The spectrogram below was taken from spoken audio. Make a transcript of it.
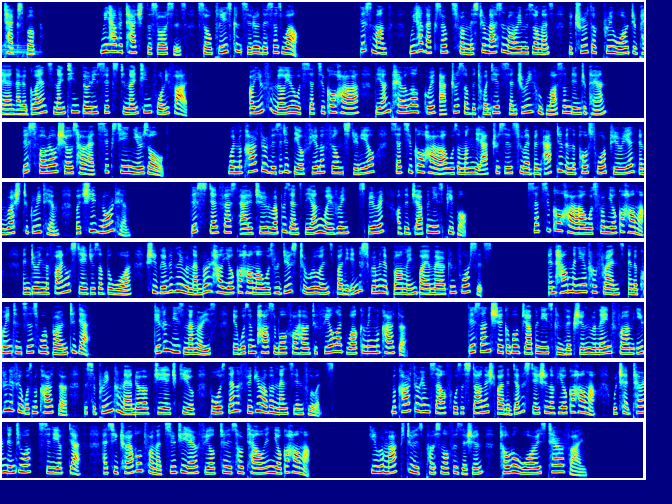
Textbook. We have attached the sources, so please consider this as well. This month, we have excerpts from Mr. Masanori Mizuma's The Truth of Pre-War Japan at a Glance 1936 to 1945. Are you familiar with Setsuko Hara, the unparalleled great actress of the 20th century who blossomed in Japan? This photo shows her at 16 years old. When MacArthur visited the Ofuna Film Studio, Setsuko Hara was among the actresses who had been active in the post-war period and rushed to greet him, but she ignored him. This steadfast attitude represents the unwavering spirit of the Japanese people. Setsuko Hara was from Yokohama, and during the final stages of the war, she vividly remembered how Yokohama was reduced to ruins by the indiscriminate bombing by American forces. And how many of her friends and acquaintances were burned to death. Given these memories, it was impossible for her to feel like welcoming MacArthur. This unshakable Japanese conviction remained firm even if it was MacArthur, the supreme commander of GHQ, who was then a figure of immense influence. MacArthur himself was astonished by the devastation of Yokohama, which had turned into a city of death, as he traveled from Atsugi airfield to his hotel in Yokohama. He remarked to his personal physician, total war is terrifying.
